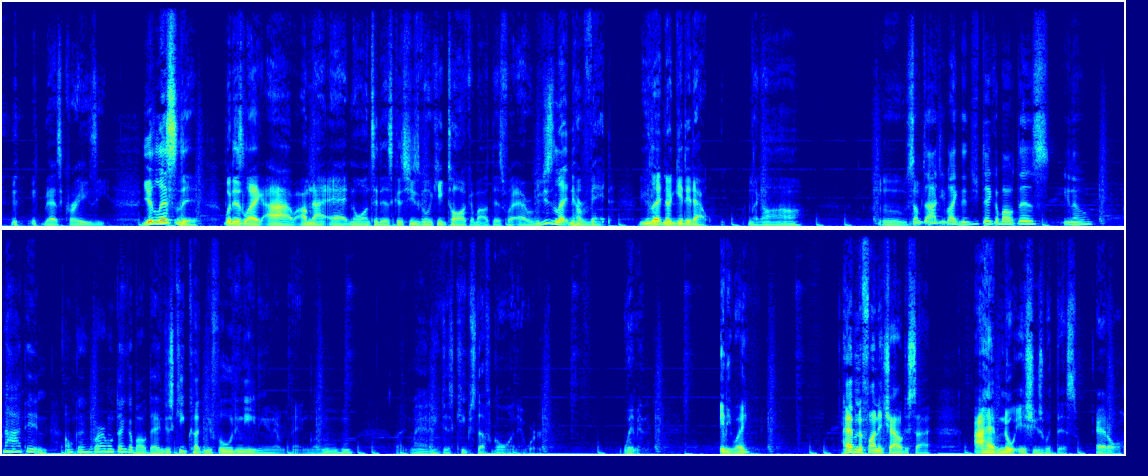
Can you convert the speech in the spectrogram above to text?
That's crazy. You're listening, but it's like ah, I'm not adding on to this because she's gonna keep talking about this forever. You're just letting her vent. You letting her get it out. I'm like, uh huh. Ooh, sometimes you like, did you think about this? You know, no, I didn't. Okay, probably won't think about that. And just keep cutting your food and eating and everything. Like, mm-hmm. like man, they just keep stuff going at work. Women. Anyway, having a funny child decide. I have no issues with this at all.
